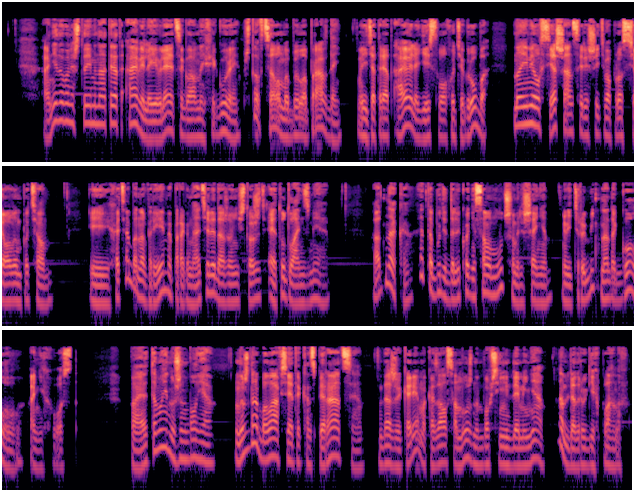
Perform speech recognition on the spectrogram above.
Они думали, что именно отряд Авеля является главной фигурой, что в целом и было правдой. Ведь отряд Авеля действовал хоть и грубо, но имел все шансы решить вопрос силовым путем. И хотя бы на время прогнать или даже уничтожить эту длань змея. Однако, это будет далеко не самым лучшим решением, ведь рубить надо голову, а не хвост. Поэтому и нужен был я. Нужна была вся эта конспирация. Даже Карем оказался нужным вовсе не для меня, а для других планов.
